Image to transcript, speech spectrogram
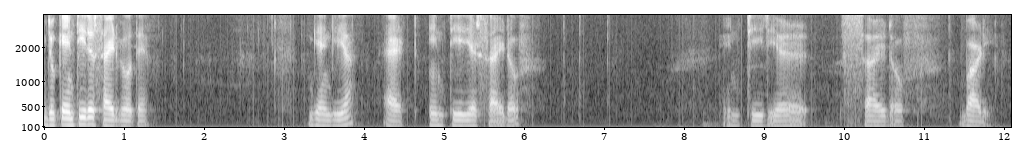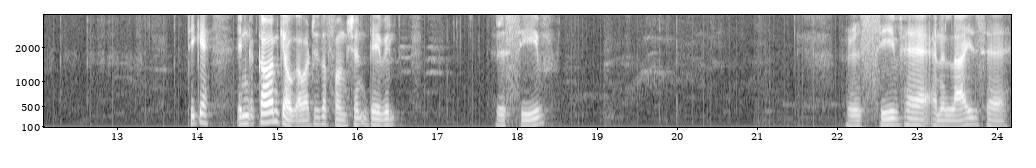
जो कि इंटीरियर साइड पे होते हैं। Ganglia at interior side of interior side of body ठीक है? इनका काम क्या होगा? What is the function they will receive receive है एनालाइज है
